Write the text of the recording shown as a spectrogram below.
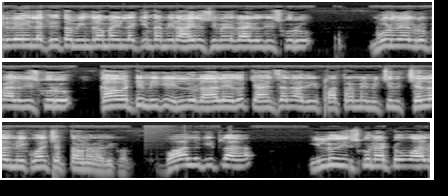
ఇరవై ఏళ్ళ క్రితం ఇంద్రమ్మ ఇండ్ల కింద మీరు ఐదు సిమెంట్ బ్యాగులు తీసుకురు మూడు వేల రూపాయలు తీసుకురు కాబట్టి మీకు ఇల్లు రాలేదు క్యాన్సల్ అది పత్రం మేము ఇచ్చింది చెల్లదు మీకు అని చెప్తా ఉన్నారు అది కూడా వాళ్ళు గిట్లా ఇల్లు తీసుకున్నట్టు వాళ్ళు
